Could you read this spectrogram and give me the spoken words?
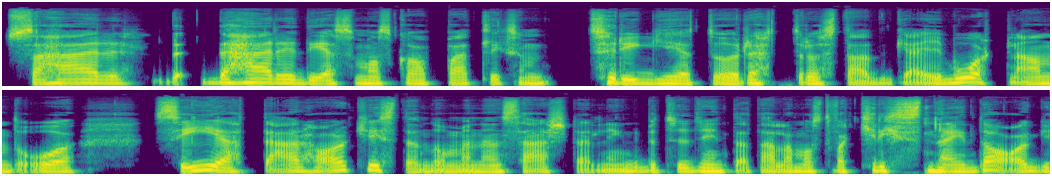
så här, det här är det som har skapat liksom, trygghet och rötter och stadga i vårt land och se att där har kristendomen en särställning. Det betyder inte att alla måste vara kristna idag,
